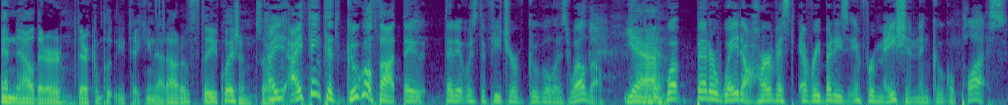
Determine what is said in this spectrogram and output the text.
And now they're they're completely taking that out of the equation. So I, I think that Google thought they that it was the future of Google as well, though. Yeah. What better way to harvest everybody's information than Google Plus?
